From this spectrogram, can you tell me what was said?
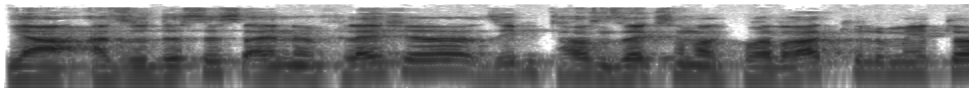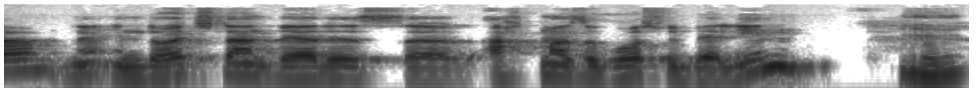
Ja, also das ist eine Fläche, 7600 Quadratkilometer. Ne? In Deutschland wäre das äh, achtmal so groß wie Berlin. Mhm.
